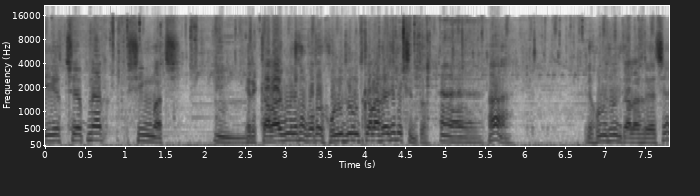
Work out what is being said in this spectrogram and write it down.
এই হচ্ছে আপনার শিং মাছ। এর কালারগুলো দেখুন কত হলুদ হলুদ কালার হয়েছে দেখছেন তো? হ্যাঁ হ্যাঁ এটা হলুদ হলুদ কালার হয়েছে।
